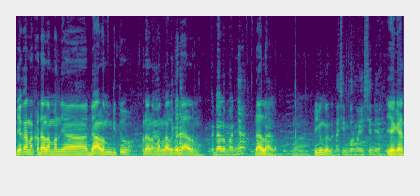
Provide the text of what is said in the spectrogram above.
dia karena kedalamannya dalam gitu kedalaman lautnya gimana? dalam. Kedalamannya dalam. nah, bingung gak lu? Nice information ya? Iya kan?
